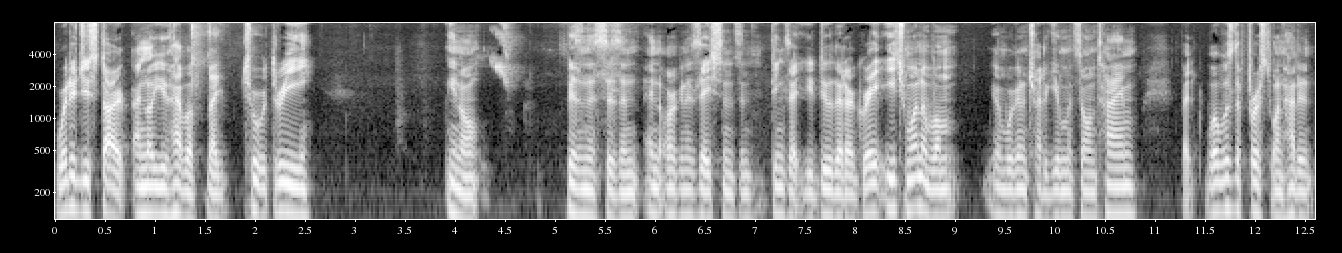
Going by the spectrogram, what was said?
where did you start i know you have a like two or three you know businesses and, and organizations and things that you do that are great. Each one of them, and we're going to try to give them its own time. But what was the first one? How did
